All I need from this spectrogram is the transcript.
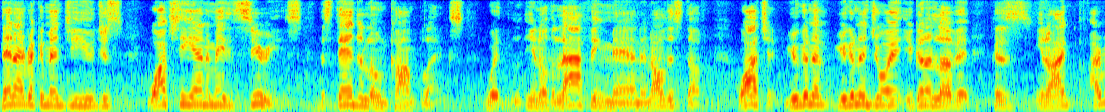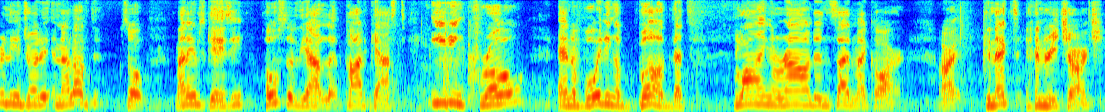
then I recommend to you just watch the animated series, the standalone complex with you know the Laughing Man and all this stuff. Watch it. You're gonna you're gonna enjoy it. You're gonna love it because you know I I really enjoyed it and I loved it. So my name's Geizi, host of the Outlet Podcast, eating crow and avoiding a bug that's flying around inside my car. All right, connect and recharge.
